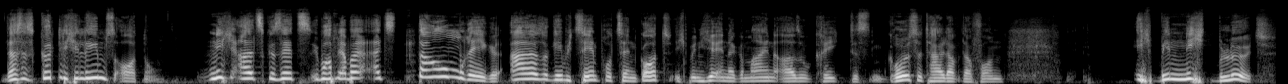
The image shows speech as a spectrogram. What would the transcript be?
Das ist göttliche Lebensordnung. Nicht als Gesetz, überhaupt nicht, aber als Daumenregel. Also gebe ich zehn Prozent Gott. Ich bin hier in der Gemeinde, also kriege das größte Teil davon. Ich bin nicht blöd.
